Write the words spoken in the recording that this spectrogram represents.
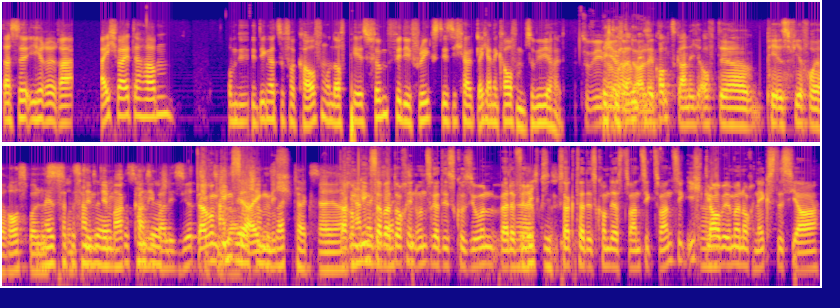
dass sie ihre Reichweite haben, um die Dinger zu verkaufen und auf PS5 für die Freaks, die sich halt gleich eine kaufen, so wie wir halt. So wie wir halt alle. kommt es gar nicht auf der PS4 vorher raus, weil das, das, den, den, Markt kannibalisiert. Darum ging es ja, eigentlich. Ja, ja. Darum ging es aber doch in unserer Diskussion, weil der Philipp gesagt hat, es kommt erst 2020. Ich glaube immer noch nächstes Jahr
